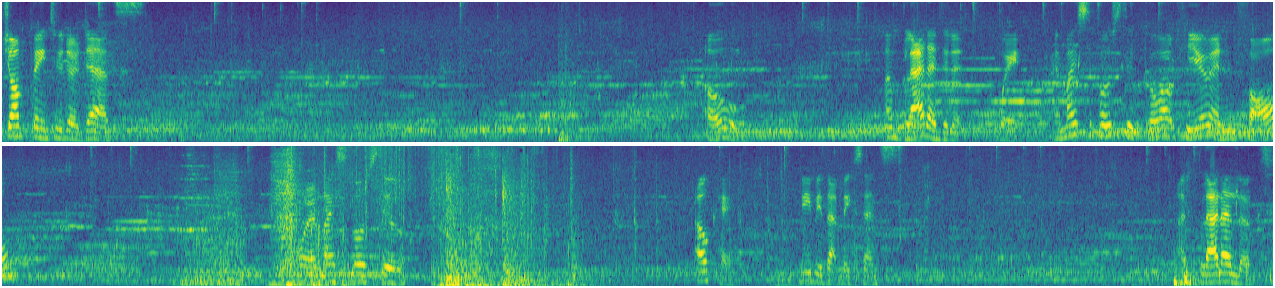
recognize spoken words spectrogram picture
jumping to their deaths. Oh. I'm glad I did it. Am I supposed to go out here and fall? Or am I supposed to... Okay. Maybe that makes sense. I'm glad I looked.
